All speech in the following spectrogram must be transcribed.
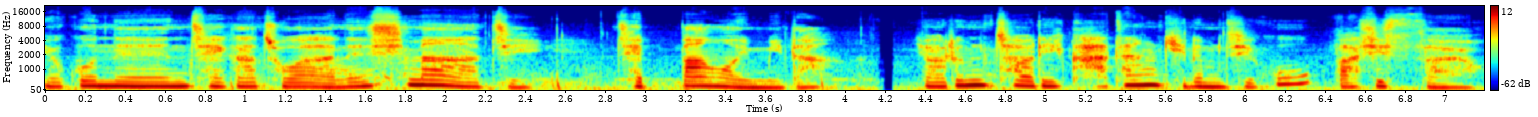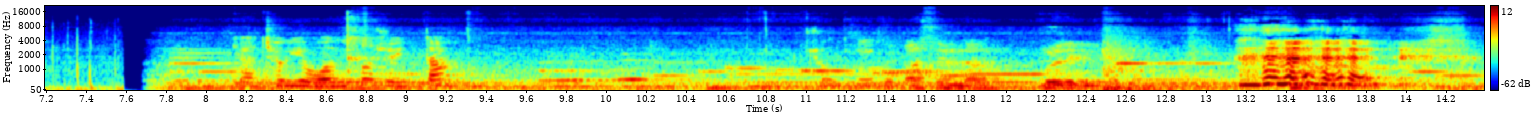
요거는 제가 좋아하는 시마아지, 제빵어입니다. 여름철이 가장 기름지고 맛있어요. 야 저기 원소주 있다? 저기. 맛있는 날 보여드릴게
